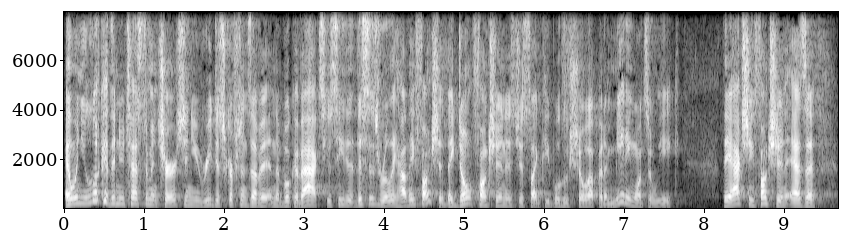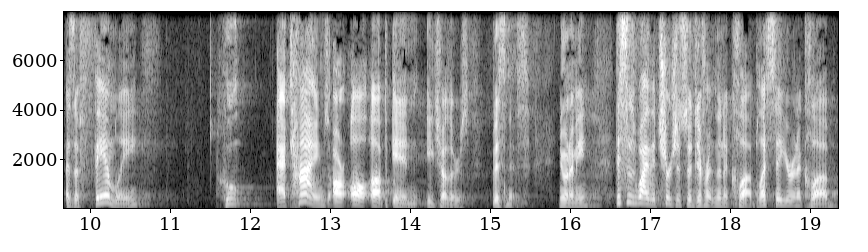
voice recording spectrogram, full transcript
And when you look at the New Testament church and you read descriptions of it in the book of Acts, you see that this is really how they function. They don't function as just like people who show up at a meeting once a week. They actually function as a, as a family who at times are all up in each other's business. You know what I mean? This is why the church is so different than a club. Let's say you're in a club.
